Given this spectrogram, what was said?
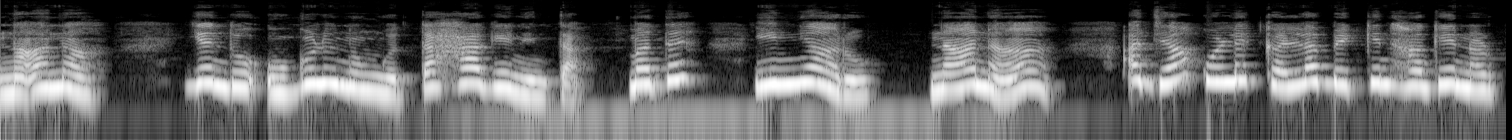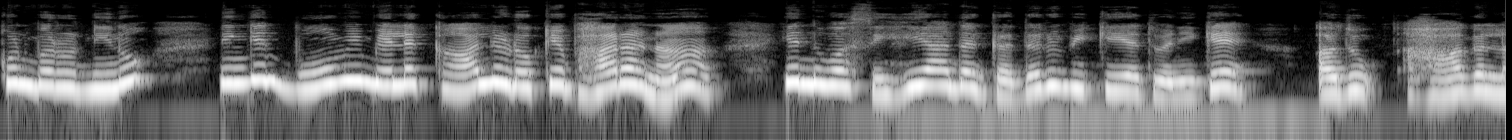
ನಾನಾ ಎಂದು ಉಗುಳು ನುಂಗುತ್ತಾ ಹಾಗೆ ನಿಂತ. ಮತ್ತೆ ಇನ್ಯಾರು? ನಾನಾ? ಅದ್ಯಾಕೆ ಒಳ್ಳೆ ಕಳ್ಳ ಬೆಕ್ಕಿನ ಹಾಗೆ ನಡ್ಕೊಂಡು ಬರೋದು ನೀನು? ನಿಂಗೇನು ಭೂಮಿ ಮೇಲೆ ಕಾಲಿಡೋಕೆ ಭಾರನಾ? ಎನ್ನುವ ಸಿಹಿಯಾದ ಗದರುವಿಕೆಯ ಧ್ವನಿಗೆ ಅದು ಹಾಗಲ್ಲ.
